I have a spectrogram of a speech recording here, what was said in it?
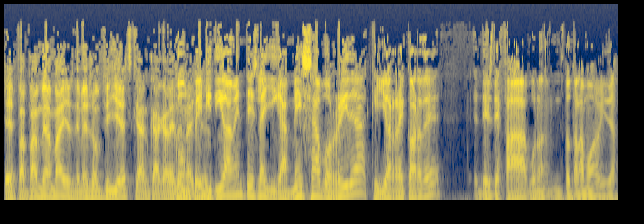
El papà, meva mare, els demés són fillets que, que acaben de. Competitivament és la lliga més avorrida que jo recorde des de fa, bueno, en tota la meva vida.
